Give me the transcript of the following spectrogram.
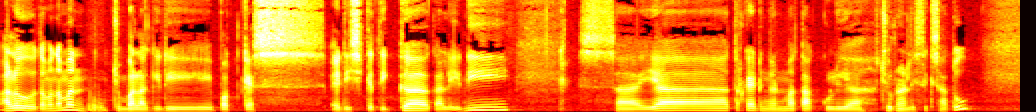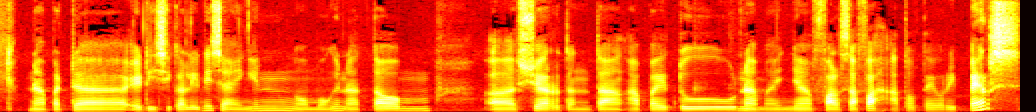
Halo teman-teman, jumpa lagi di podcast edisi ketiga kali ini. Saya terkait dengan mata kuliah jurnalistik 1 Nah pada edisi kali ini saya ingin ngomongin atau uh, share tentang apa itu namanya falsafah atau teori pers.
